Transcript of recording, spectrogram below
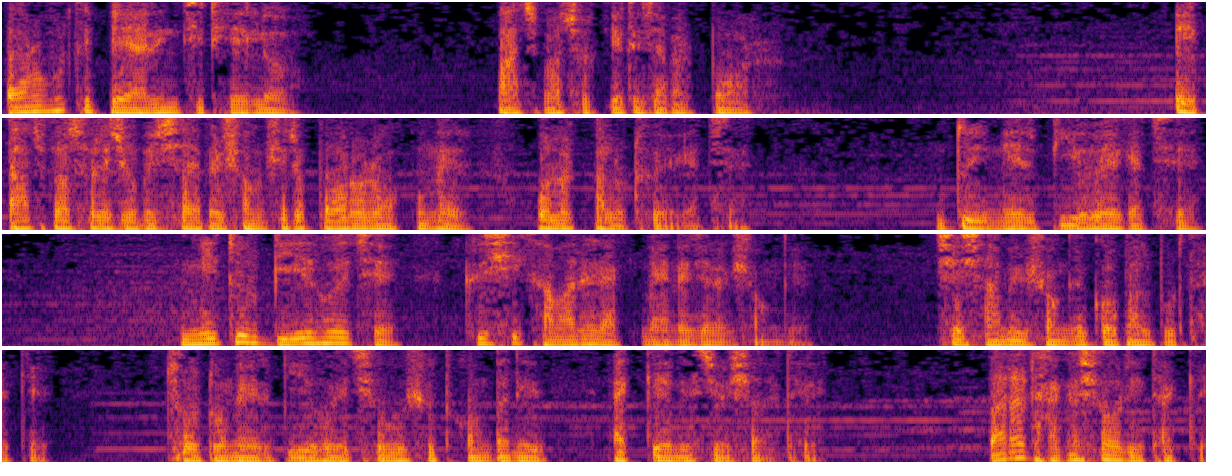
পরবর্তী পেয়ারিং চিঠি এলো, পাঁচ বছর কেটে যাবার পর। পাঁচ বছরে জমির সাহেবের সংসারে বড় রকমের ওলট পালট হয়ে গেছে। দুই মেয়ের বিয়ে হয়ে গেছে। মিতুর বিয়ে হয়েছে কৃষি খামারের এক ম্যানেজারের সঙ্গে। সে স্বামীর সঙ্গে গোপালপুর থাকে। ছোট মেয়ের বিয়ে হয়েছে ওষুধ কোম্পানির এক কেমিস্ট্রির সাথে। তারা ঢাকা শহরেই থাকে।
